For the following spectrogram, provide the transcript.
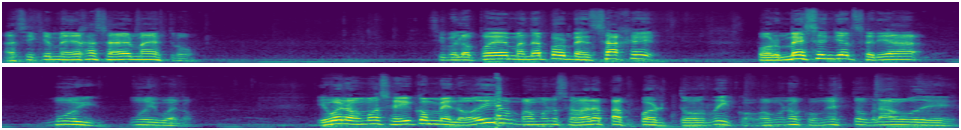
Así que me deja saber, maestro. Si me lo puede mandar por mensaje, por Messenger, sería muy, muy bueno. Y bueno, vamos a seguir con melodía. Vámonos ahora para Puerto Rico. Vámonos con esto bravo de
